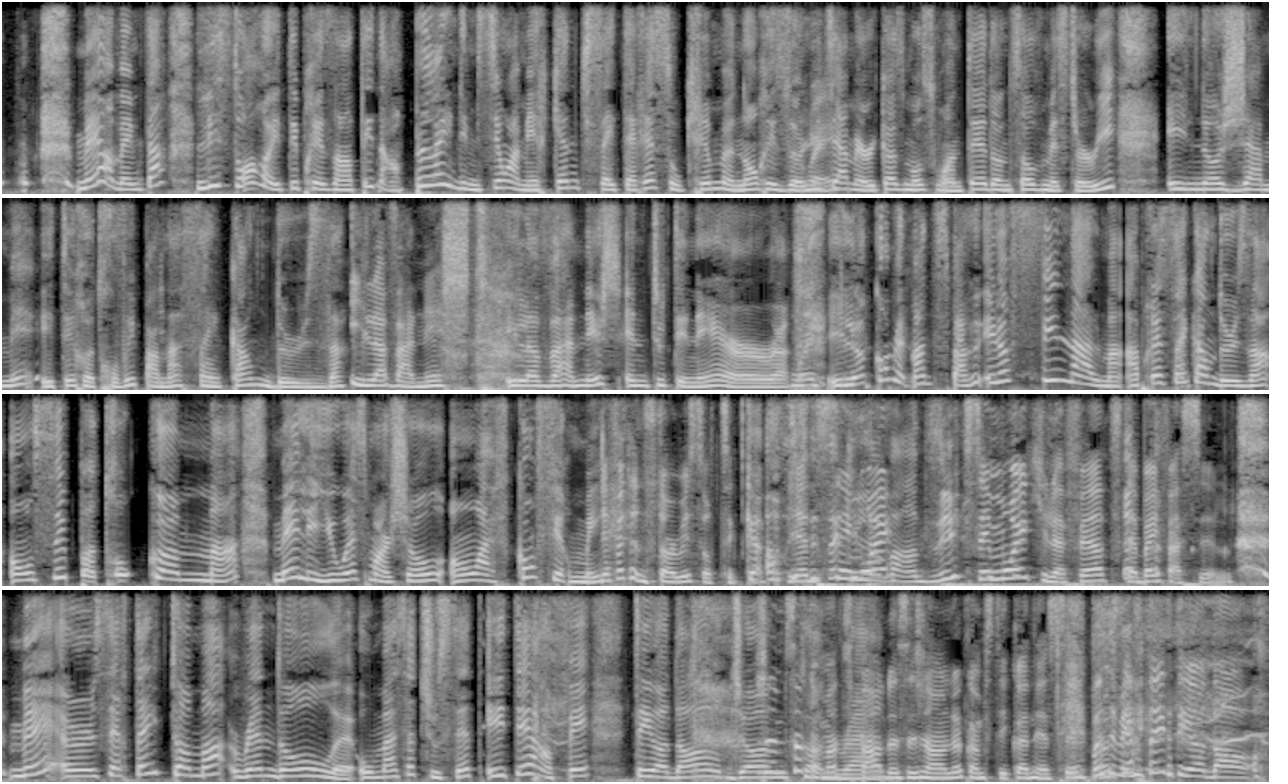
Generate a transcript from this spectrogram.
Mais en même temps, l'histoire a été présentée dans plein d'émissions américaines qui s'intéressent aux crimes non résolus, Ouais. America's Most Wanted, Unsolved Mystery, et il n'a jamais été retrouvé pendant 52 ans. Il a vanished. Il a vanished into thin air. Oui. Il a complètement disparu. Et là, finalement, après 52 ans, on sait pas trop comment, mais les US Marshals ont confirmé Il a fait une story sur TikTok. que oh, il a dit, c'est moi. l'a vendu. C'est moi qui l'ai fait. C'était bien facile. Mais un certain Thomas Randall euh, au Massachusetts était en fait Theodore John J'aime ça Conrad. comment tu parles de ces gens-là comme si tu les connaissais. Moi, Un certain Théodore.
